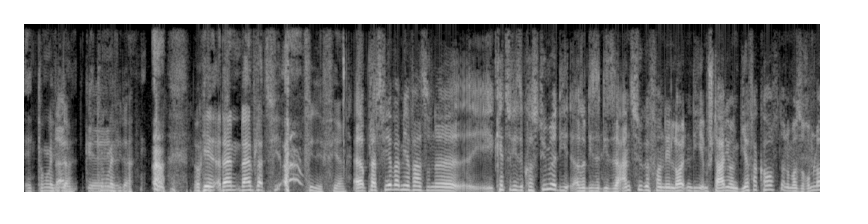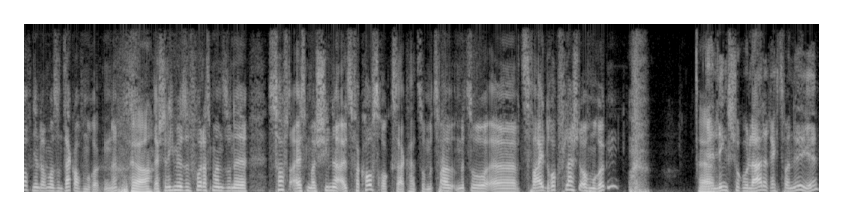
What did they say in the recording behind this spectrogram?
Ja. Ich komme gleich Danke. wieder. Ich komme gleich wieder. okay, dein, dein Platz vier. vier, vier. Äh, Platz 4 bei mir war so eine, kennst du diese Kostüme, die, also diese, diese Anzüge von den Leuten, die im Stadion Bier verkaufen und immer so rumlaufen, die haben doch immer so einen Sack auf dem Rücken, ne? Ja. Da stelle ich mir so vor, dass man so eine Softeismaschine als Verkaufsrucksack hat, so mit, zwei, mit so äh, zwei Druckflaschen auf dem Rücken, ja. äh, links Schokolade, rechts Vanille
